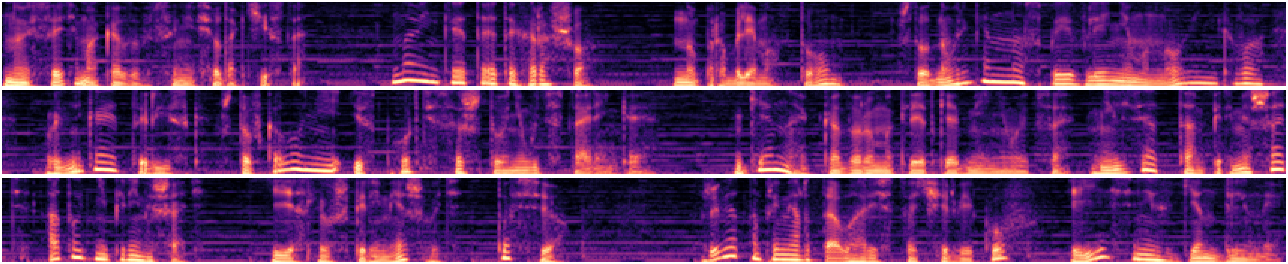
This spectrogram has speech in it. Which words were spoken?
но и с этим, оказывается, не все так чисто. Новенькое-то это хорошо. Но проблема в том, что одновременно с появлением новенького возникает риск, что в колонии испортится что-нибудь старенькое. Гены, которыми клетки обмениваются, нельзя там перемешать, а тут не перемешать. Если уж перемешивать, то все. Живет, например, товарищество червяков, и есть у них ген длины.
